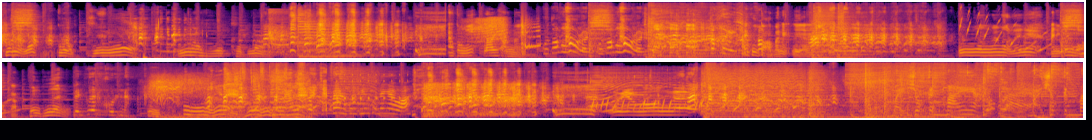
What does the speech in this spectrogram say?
เขาบอกว่ากดทีไม่คือหรอก อะตรงนี้เล่าให้ฟังหน่อย กูต้องเล่าเหรอกูต้องเล่าเหรอก็เคยให้กูตอบปะเนี่ยหรืออะไรกูงงไปหมดเลยเนี่ย อันนี้ต้องบอกกับเพื่อนๆเป็นเพื่อนคุณนะที่รู้อยู่นี่แหละเพื่อนกูทั้งนั้นแหละ เอ้ยแฟนคุณทิ้งคุณได้ไงวะ กูยังงงเลยไม่ชกกันไหมอะไม่ชกกันไหม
